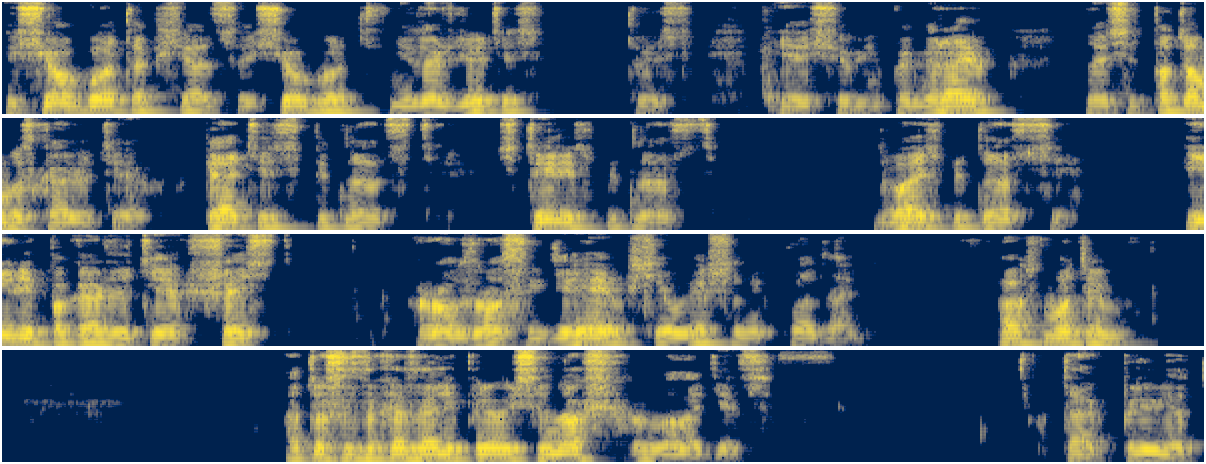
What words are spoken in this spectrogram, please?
еще год общаться, еще год, не дождетесь. То есть я еще не помираю. Значит, потом вы скажете 5 из 15, 4 из 15. 2 из 15. Или покажете 6 взрослых деревьев, все увешанных плодами. Посмотрим. А то, что заказали привычный нож, вы молодец. Так, привет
